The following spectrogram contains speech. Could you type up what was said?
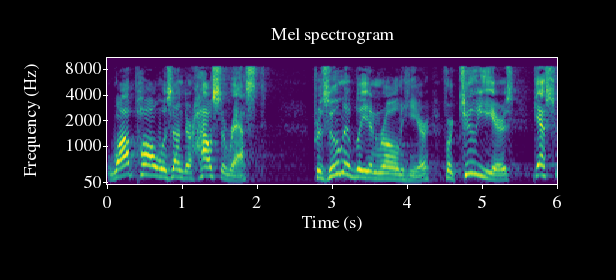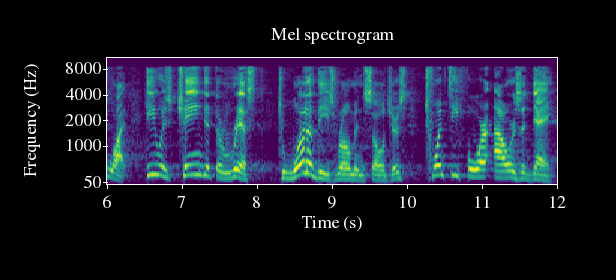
While Paul was under house arrest, presumably in Rome here, for two years, guess what? He was chained at the wrist to one of these Roman soldiers 24 hours a day.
